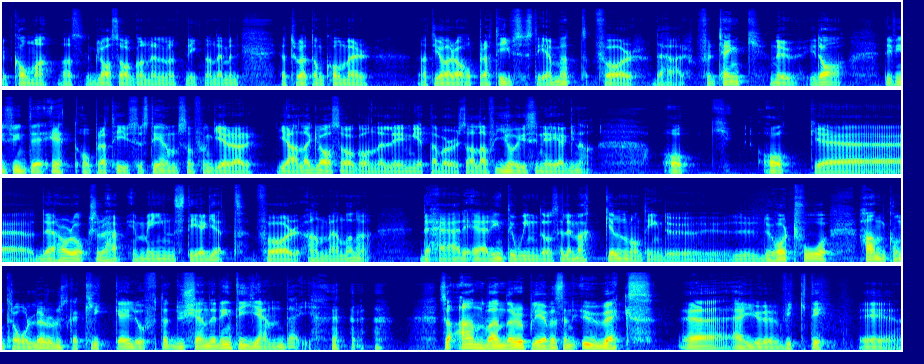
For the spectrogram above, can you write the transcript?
komma, alltså glasögon eller något liknande. Men jag tror att de kommer att göra operativsystemet för det här. För tänk nu idag, det finns ju inte ett operativsystem som fungerar i alla glasögon eller i metaverse. Alla gör ju sina egna. Och, och eh, där har du också det här med insteget för användarna. Det här är inte Windows eller Mac eller någonting. Du, du, du har två handkontroller och du ska klicka i luften. Du känner inte igen dig. Så användarupplevelsen UX eh, är ju viktig. Eh,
